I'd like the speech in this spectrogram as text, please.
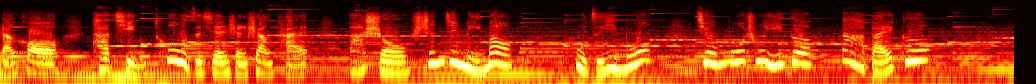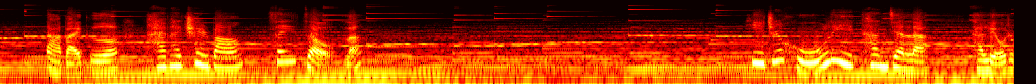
然后他请兔子先生上台，把手伸进礼帽，兔子一摸，就摸出一个大白鸽。大白鸽拍拍翅膀飞走了。一只狐狸看见了，它流着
